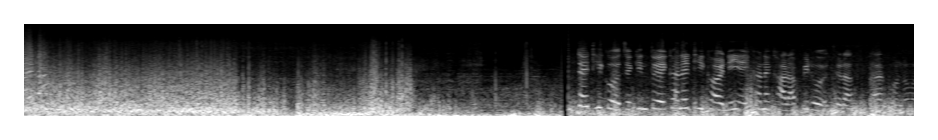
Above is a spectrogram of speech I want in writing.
তাই না এটাই ঠিক হয়েছে, কিন্তু এখানে ঠিক হয়নি, এখানে খারাপই রয়েছে রাস্তা এখনও।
